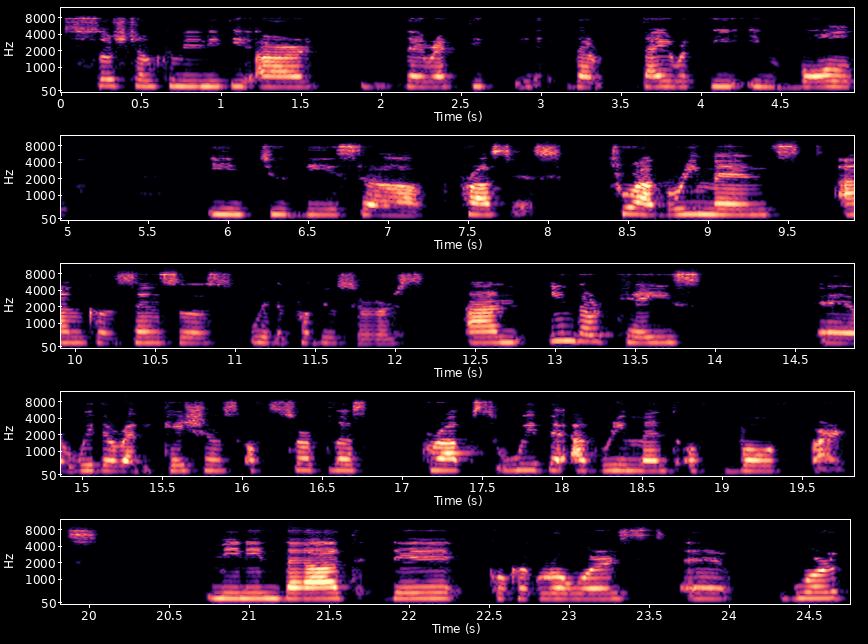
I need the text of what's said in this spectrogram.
social community are directly directly involved into this uh, process through agreements and consensus with the producers. And in their case, with the eradications of surplus crops with the agreement of both parts, meaning that the coca growers uh, work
